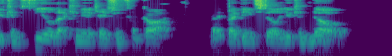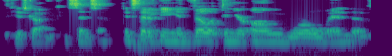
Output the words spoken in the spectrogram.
you can feel that communication from God, right? By being still, you can know that He has got you, can sense Him, instead of mm-hmm. being enveloped in your own whirlwind of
